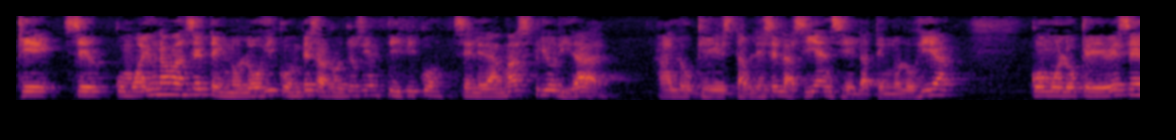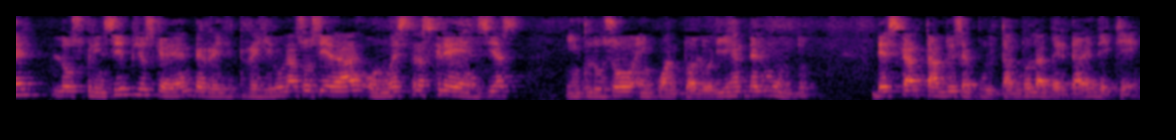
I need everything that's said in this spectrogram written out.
Que se, como hay un avance tecnológico, un desarrollo científico, se le da más prioridad a lo que establece la ciencia y la tecnología como lo que debe ser los principios que deben de regir una sociedad o nuestras creencias, incluso en cuanto al origen del mundo, descartando y sepultando las verdades de qué,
